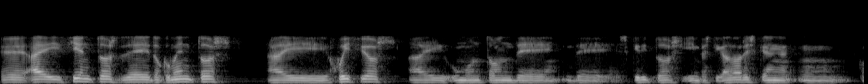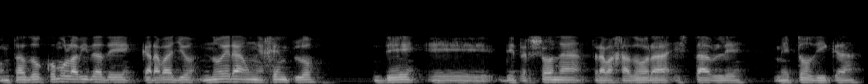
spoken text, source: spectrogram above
eh, hay cientos de documentos, hay juicios, hay un montón de, escritos e investigadores que han mm, contado cómo la vida de Caravaggio no era un ejemplo eh, de, persona trabajadora, estable, metódica,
